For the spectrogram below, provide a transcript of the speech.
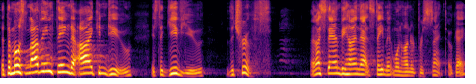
that the most loving thing that I can do is to give you the truth. And I stand behind that statement 100%, okay?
